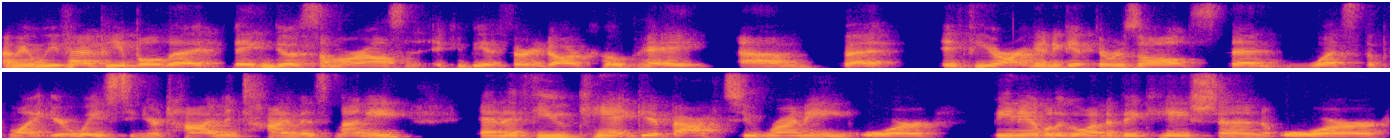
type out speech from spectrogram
I mean, we've had people that they can go somewhere else and it can be a thirty dollar copay, um, but if you aren't going to get the results, then what's the point? You're wasting your time, and time is money. And if you can't get back to running or being able to go on a vacation or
